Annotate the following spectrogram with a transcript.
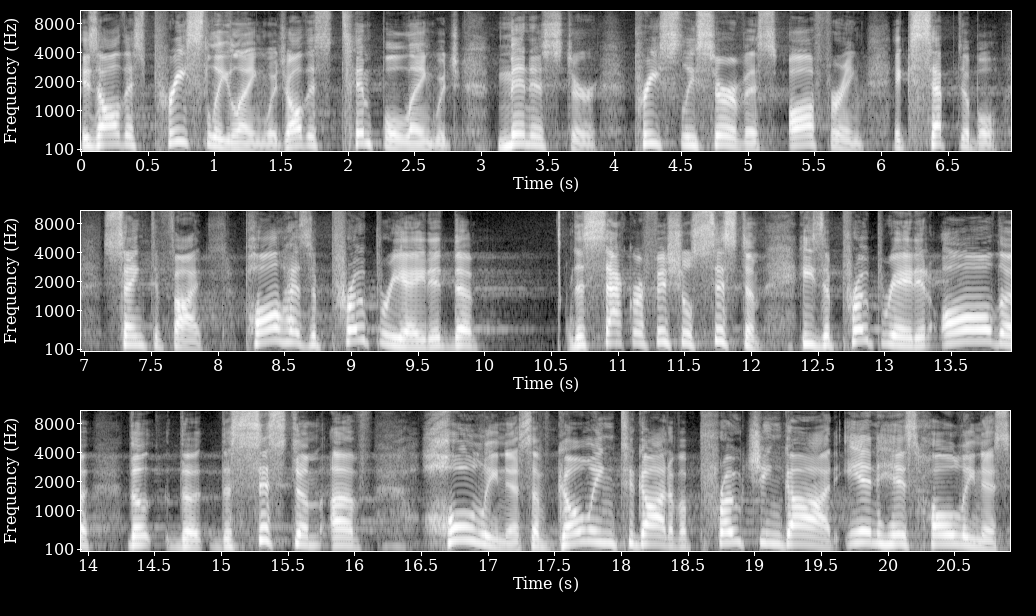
is all this priestly language, all this temple language minister, priestly service, offering, acceptable, sanctified. Paul has appropriated the the sacrificial system. He's appropriated all the, the, the, the system of holiness, of going to God, of approaching God in His holiness,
